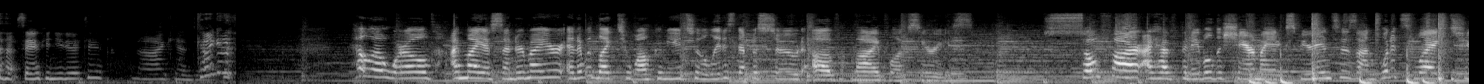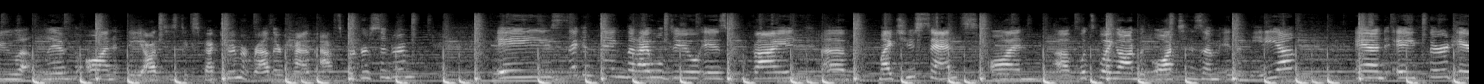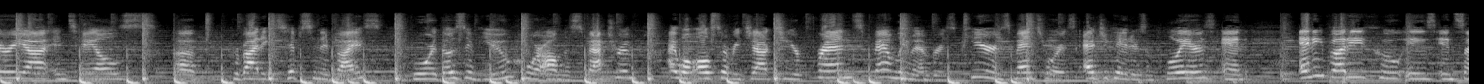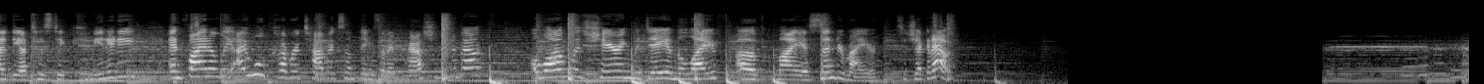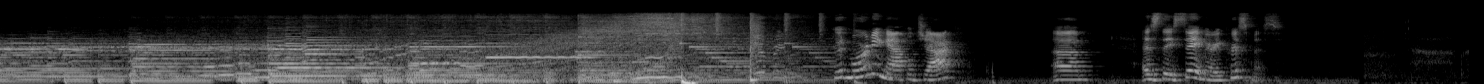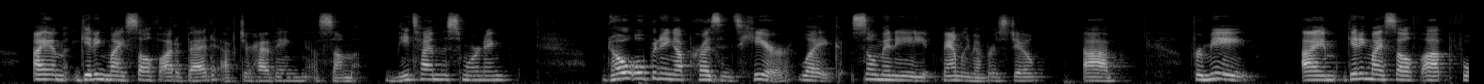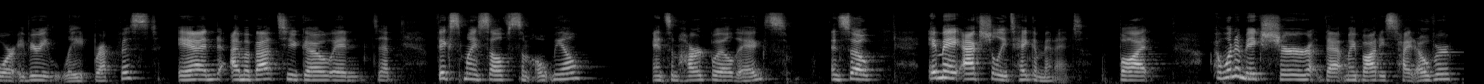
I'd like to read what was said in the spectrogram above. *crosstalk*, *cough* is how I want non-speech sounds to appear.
*laughs* Sam, can you do it too? No, I can't do Can I get a Hello world, I'm Maya Sundermeyer and I would like to welcome you to the latest episode of my blog series. So far, I have been able to share my experiences on what it's like to live on the autistic spectrum, or rather have Asperger's syndrome. A second thing that I will do is provide uh, my two cents on uh, what's going on with autism in the media. And a third area entails uh, providing tips and advice for those of you who are on the spectrum. I will also reach out to your friends, family members, peers, mentors, educators, employers, and anybody who is inside the autistic community. And finally, I will cover topics on things that I'm passionate about, along with sharing the day in the life of Maya Sundermeyer. So check it out. Applejack. Um, as they say, Merry Christmas. I am getting myself out of bed after having some me time this morning. No opening up presents here like so many family members do. Uh, for me, I'm getting myself up for a very late breakfast and I'm about to go and uh, fix myself some oatmeal and some hard boiled eggs. And so it may actually take a minute, but I want to make sure that my body's tied over.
